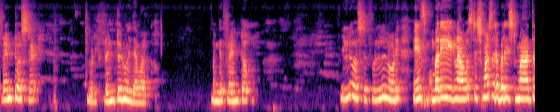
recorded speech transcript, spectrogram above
ಫ್ರಂಟು ಅಷ್ಟೇ. ನೋಡಿ ಫ್ರಂಟೂ ಇದೆ ವರ್ಕ್ ನಮಗೆ ಫ್ರಂಟು ಇಲ್ಲೂ ಅಷ್ಟೇ ಫುಲ್ ನೋಡಿ. ಏನು ಬರೀ ಈಗ ನಾವು ಸ್ಟಿಚ್ ಮಾಡಿಸಿದ್ರೆ ಬರೀ ಇಷ್ಟು ಮಾತ್ರ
